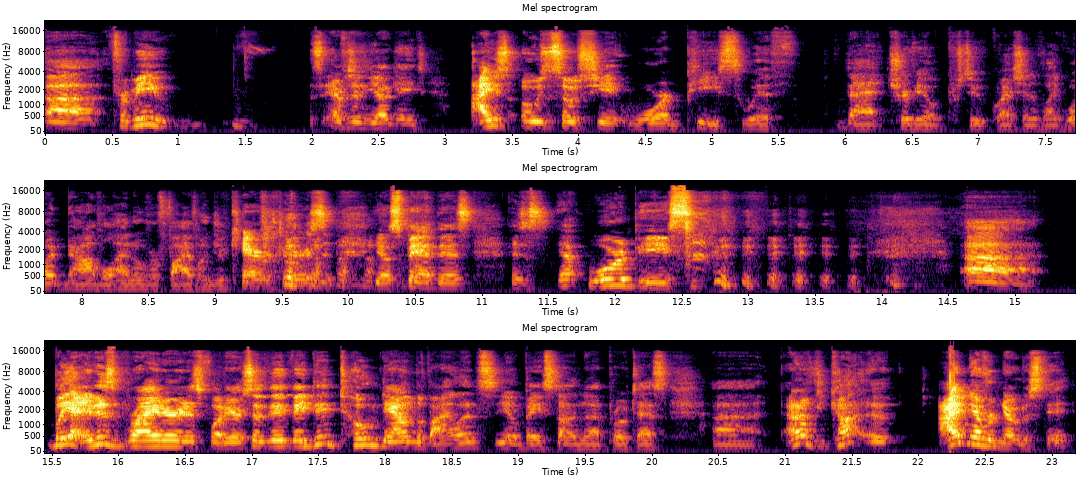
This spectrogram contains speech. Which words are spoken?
uh, for me, ever since a young age, I just always associate War and Peace with that Trivial Pursuit question of like what novel had over 500 characters and you know span this. It's just yeah, War and Peace. uh, but yeah, it is brighter. It is funnier. So they, they did tone down the violence, you know, based on uh, protests. Uh, I don't know if you caught. Uh, I never noticed it,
